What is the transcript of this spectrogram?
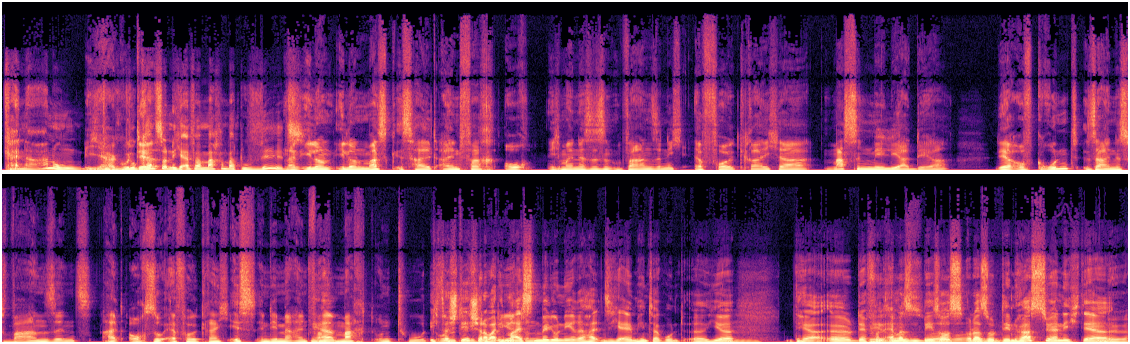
keine Ahnung. Ja, du, gut, du der- kannst doch nicht einfach machen, was du willst. Nein, Elon, Elon Musk ist halt einfach auch, ich meine, das ist ein wahnsinnig erfolgreicher Massenmilliardär, der aufgrund seines Wahnsinns halt auch so erfolgreich ist, indem er einfach Ja. macht und tut. ich verstehe schon, aber die meisten Millionäre halten sich ja im Hintergrund. Äh, hier, der, äh, der von Bezos Amazon, oder Bezos so. oder so, den hörst du ja nicht. Der, Nö.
